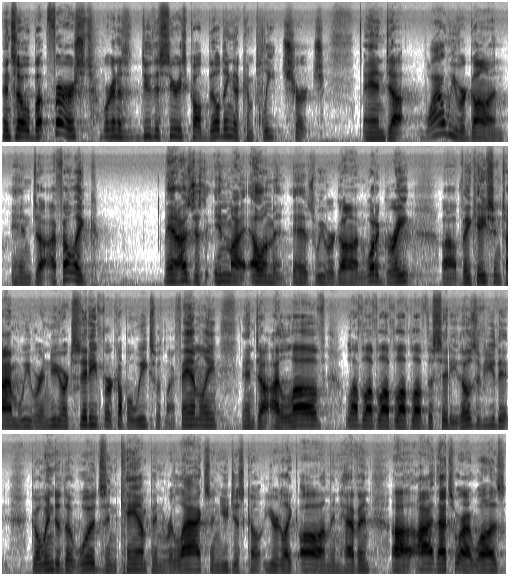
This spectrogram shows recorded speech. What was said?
And so, but first, we're going to do this series called Building a Complete Church. And uh, while we were gone, and uh, I felt like, man, I was just in my element as we were gone. What a great uh, vacation time. We were in New York City for a couple weeks with my family, and uh, I love, love, love, love, love, love the city. Those of you that go into the woods and camp and relax, and you just come, you're like, oh, I'm in heaven. Uh, I, that's where I was,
